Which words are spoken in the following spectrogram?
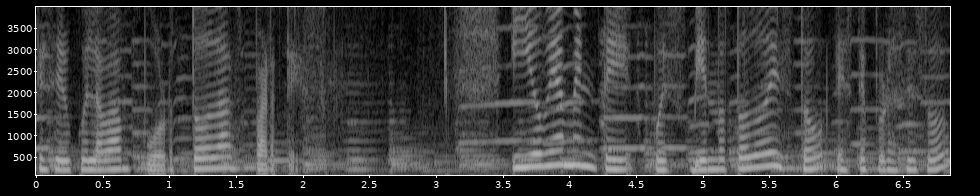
que circulaban por todas partes. Y obviamente, pues viendo todo esto, este proceso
